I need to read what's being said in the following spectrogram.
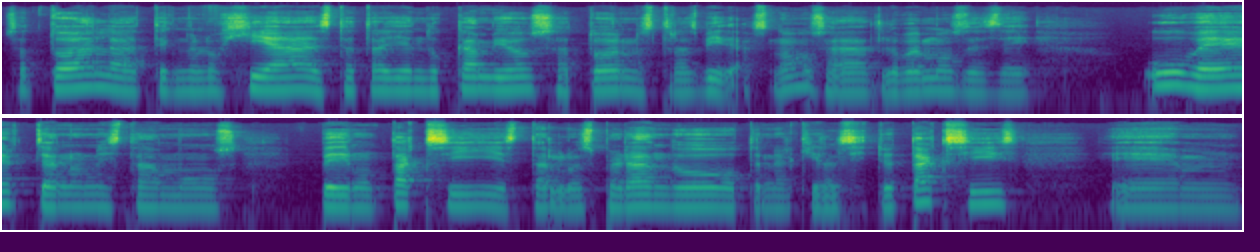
O sea, toda la tecnología está trayendo cambios a todas nuestras vidas, ¿no? O sea, lo vemos desde Uber, ya no necesitamos pedir un taxi y estarlo esperando o tener que ir al sitio de taxis. Em,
